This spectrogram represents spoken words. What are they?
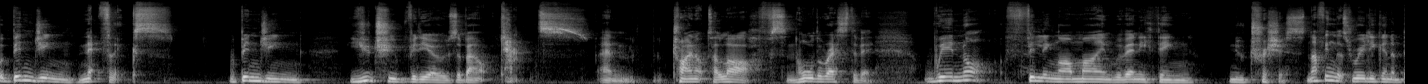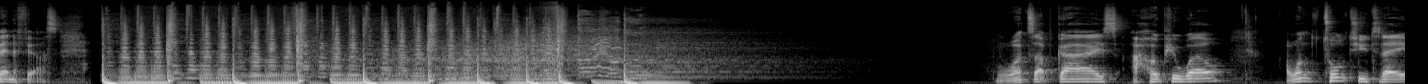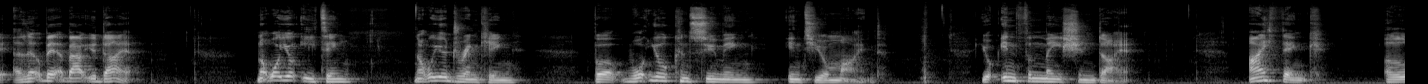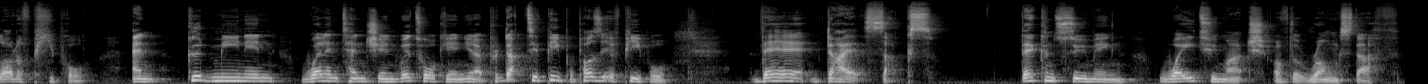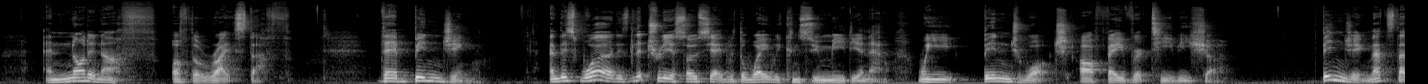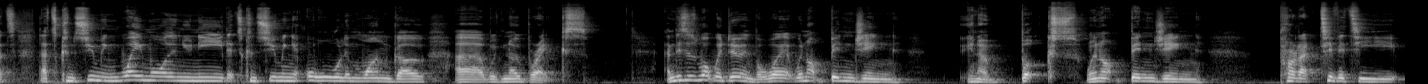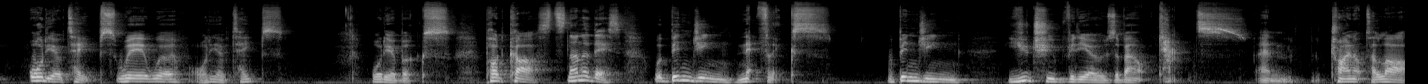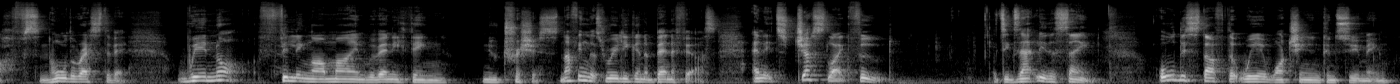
we're binging Netflix, we're binging YouTube videos about cats and try not to laughs and all the rest of it. We're not filling our mind with anything nutritious, nothing that's really going to benefit us. What's up, guys? I hope you're well. I want to talk to you today a little bit about your diet. Not what you're eating, not what you're drinking, but what you're consuming into your mind. Your information diet. I think a lot of people, and good meaning, well intentioned, we're talking, you know, productive people, positive people, their diet sucks. They're consuming way too much of the wrong stuff and not enough of the right stuff. They're binging. And this word is literally associated with the way we consume media now. We binge watch our favorite TV show. Binging, that's that's that's consuming way more than you need. It's consuming it all in one go uh, with no breaks. And this is what we're doing, but we're we're not binging, you know, books. We're not binging productivity audio tapes. We're, we're audio tapes, audiobooks, podcasts, none of this. We're binging Netflix. We're binging YouTube videos about cats and try not to laughs and all the rest of it. We're not filling our mind with anything nutritious, nothing that's really going to benefit us. And it's just like food. It's exactly the same. All this stuff that we're watching and consuming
